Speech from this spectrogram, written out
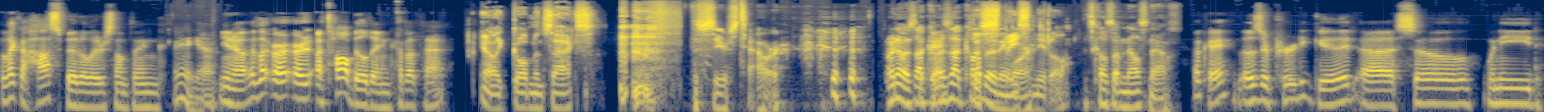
like a hospital or something. there you go. You know, or, or a tall building. How about that? Yeah, like Goldman Sachs. The Sears Tower. oh no, it's not. Okay. It's not The called that Space anymore. Needle. It's called something else now. Okay, those are pretty good. Uh, so we need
